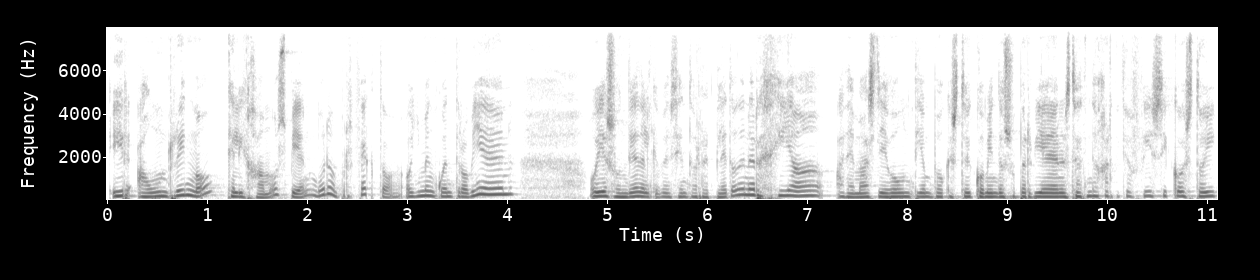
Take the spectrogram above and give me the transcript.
ir a un ritmo que elijamos bien. Bueno, perfecto, hoy me encuentro bien, Hoy es un día en el que me siento repleto de energía, además llevo un tiempo que estoy comiendo súper bien, estoy haciendo ejercicio físico, estoy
